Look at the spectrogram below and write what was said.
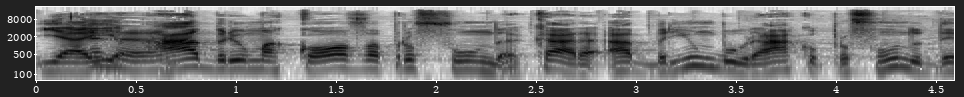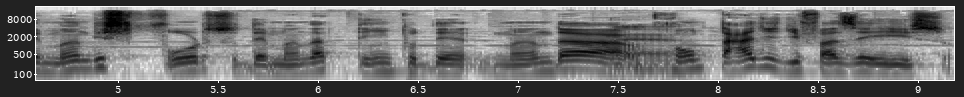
E aí Uhum. abre uma cova profunda. Cara, abrir um buraco profundo demanda esforço, demanda tempo, demanda É. vontade de fazer isso.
